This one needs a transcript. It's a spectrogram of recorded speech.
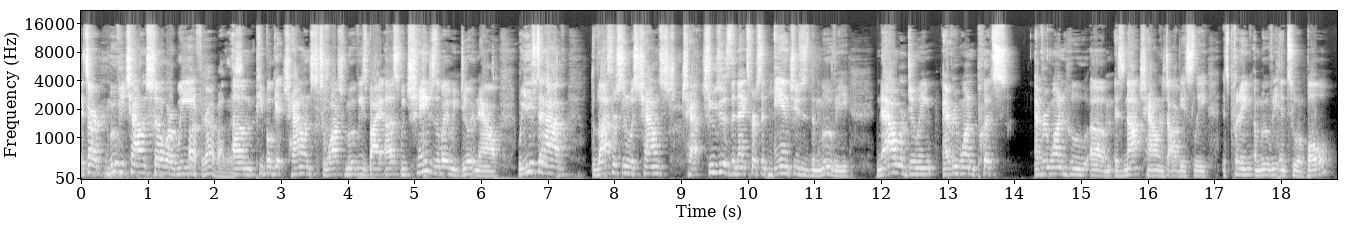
It's our movie challenge show where we oh, I forgot about this. um, people get challenged to watch movies by us. We changed the way we do it now. We used to have the last person who was challenged cha- chooses the next person and chooses the movie. Now we're doing everyone puts everyone who um, is not challenged obviously is putting a movie into a bowl.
